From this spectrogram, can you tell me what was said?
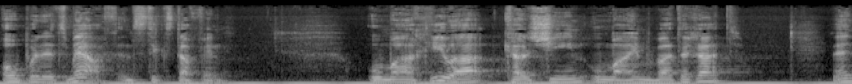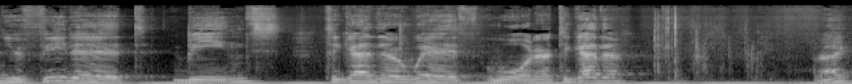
open its mouth and stick stuff in. Umachila kalshin umayim batachat. Then you feed it beans together with water together. Right?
